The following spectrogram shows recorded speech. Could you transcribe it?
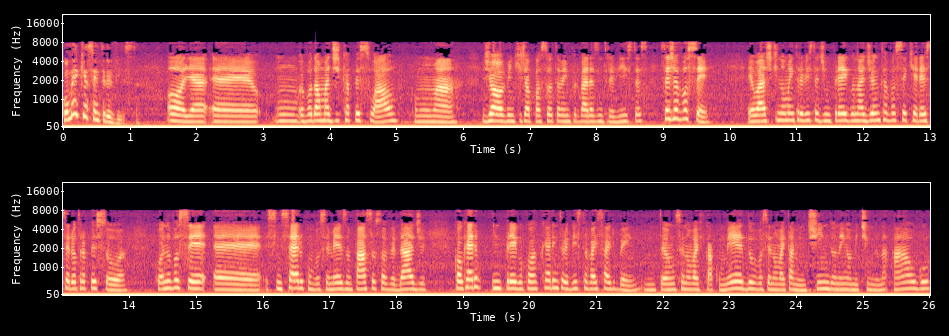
Como é que é essa entrevista? Olha, é, um- eu vou dar uma dica pessoal, como uma jovem que já passou também por várias entrevistas. Seja você. Eu acho que numa entrevista de emprego não adianta você querer ser outra pessoa. Quando você é sincero com você mesmo, passa a sua verdade, qualquer emprego, qualquer entrevista vai sair bem. Então você não vai ficar com medo, você não vai estar mentindo nem omitindo algo.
